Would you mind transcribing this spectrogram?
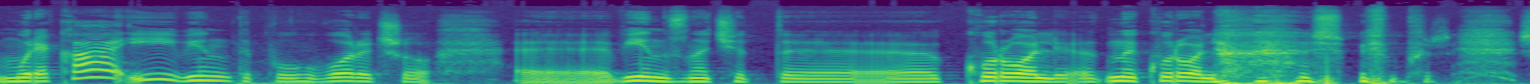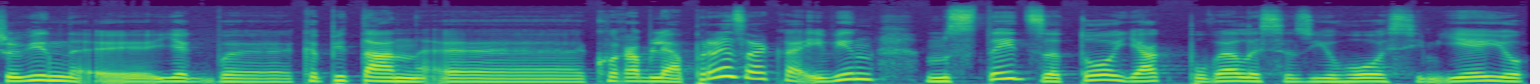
моряка, і він, типу, говорить, що е, він, значить, король, не король, що він якби капітан корабля призрака, і він мстить за то як повелися з його сім'єю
